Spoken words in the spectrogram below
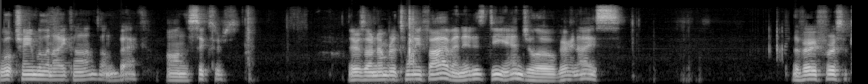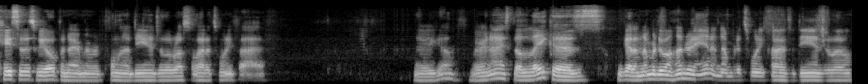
Wilt Chamberlain icons on the back on the Sixers. There's our number 25, and it is D'Angelo. Very nice. The very first case of this we opened, I remember pulling a D'Angelo Russell out of 25. There you go. Very nice. The Lakers. We got a number to 100 and a number to 25 with D'Angelo.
